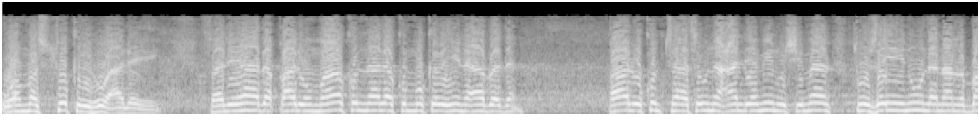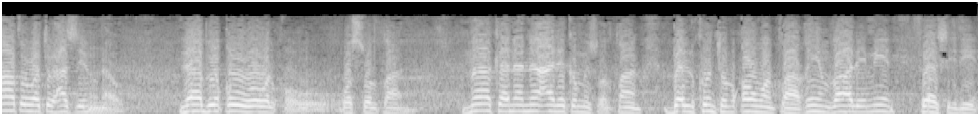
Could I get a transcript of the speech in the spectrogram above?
وما استكرهوا عليه. فلهذا قالوا ما كنا لكم مكرهين أبدا. قالوا كنت تأتون عن اليمين والشمال تزينون لنا الباطل وتحسنونه. لا بالقوة والسلطان. ما كان لنا عليكم من سلطان بل كنتم قوما طاغين ظالمين فاسدين.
